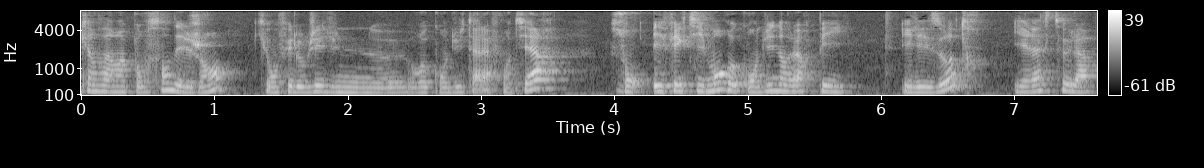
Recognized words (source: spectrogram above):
15 à 20% des gens qui ont fait l'objet d'une reconduite à la frontière sont effectivement reconduits dans leur pays. Et les autres, ils restent là.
